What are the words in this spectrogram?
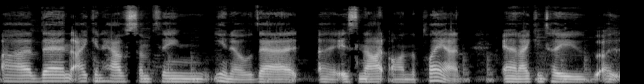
uh, then I can have something, you know, that uh, is not on the plan. And I can tell you, uh,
